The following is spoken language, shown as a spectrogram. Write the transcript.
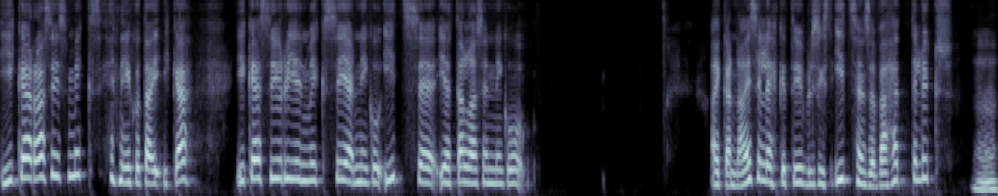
ikärasismiksi niin kuin, tai ikä, ikäsyrjimiksi ja niin kuin itse ja tällaisen niin kuin, aika naiselle ehkä tyypilliseksi itsensä vähättelyksi. Mm.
